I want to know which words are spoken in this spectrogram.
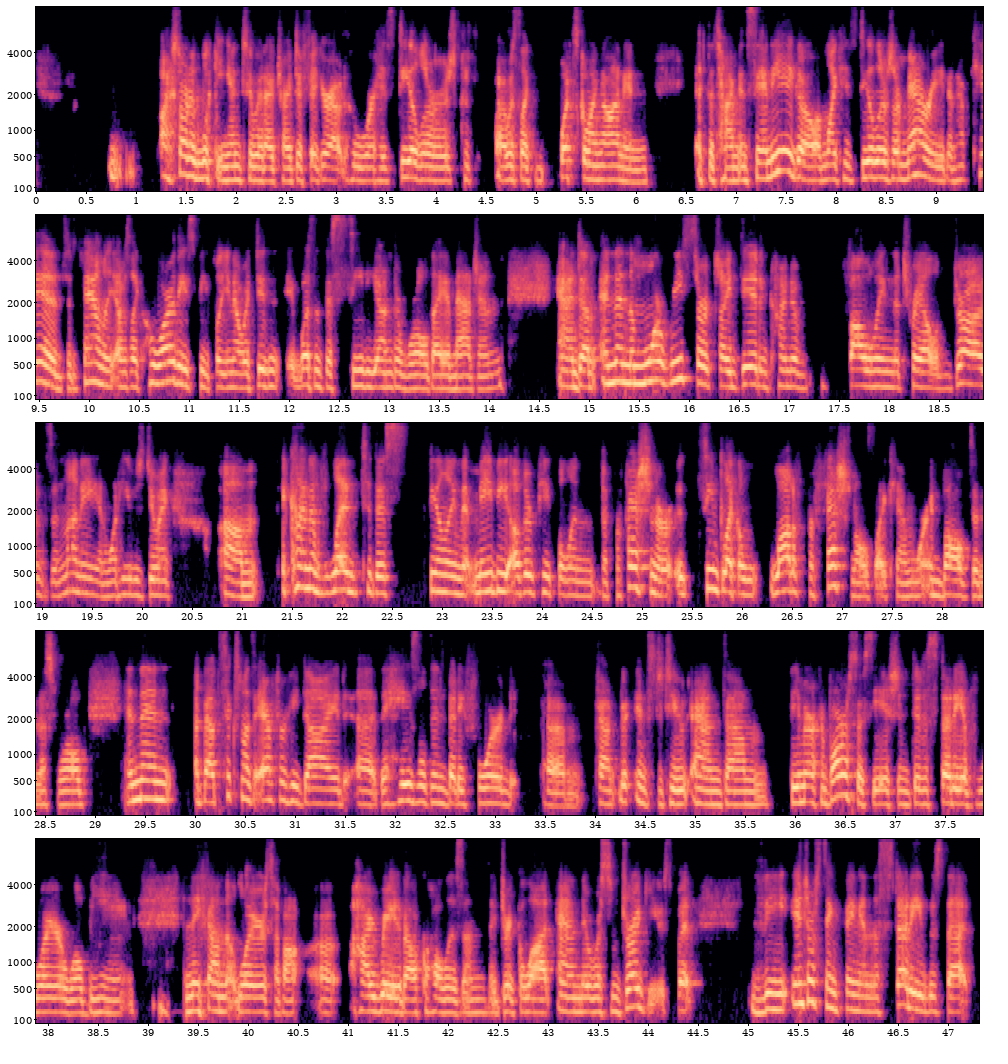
I started looking into it. I tried to figure out who were his dealers because I was like, what's going on in at the time in San Diego. I'm like, his dealers are married and have kids and family. I was like, who are these people? You know, it didn't, it wasn't the seedy underworld I imagined. And um, and then the more research I did and kind of following the trail of drugs and money and what he was doing, um, it kind of led to this feeling that maybe other people in the profession, or it seemed like a lot of professionals like him were involved in this world. And then about six months after he died, uh, the Hazelden Betty Ford um, Found Institute and um, the American Bar Association did a study of lawyer well-being, and they found that lawyers have a, a, high rate of alcoholism. They drink a lot, and there was some drug use. But the interesting thing in the study was that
